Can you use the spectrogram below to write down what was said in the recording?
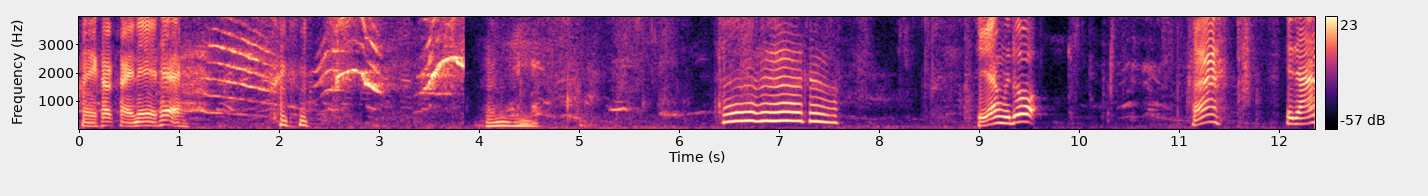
ให้คักให้แน่แท้อืมเฮ้อเด้อเฮียงไปโตะฮะไอ้ดัง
